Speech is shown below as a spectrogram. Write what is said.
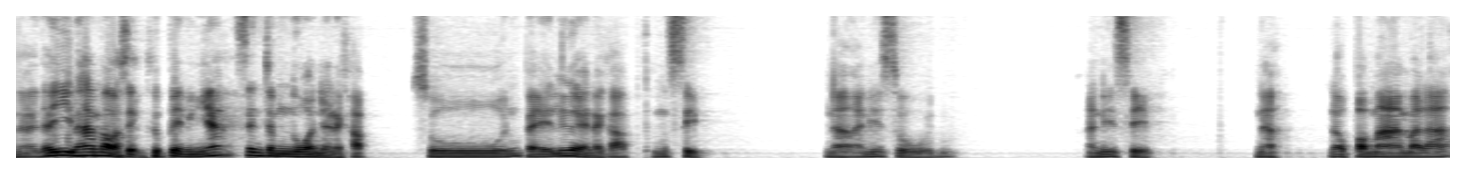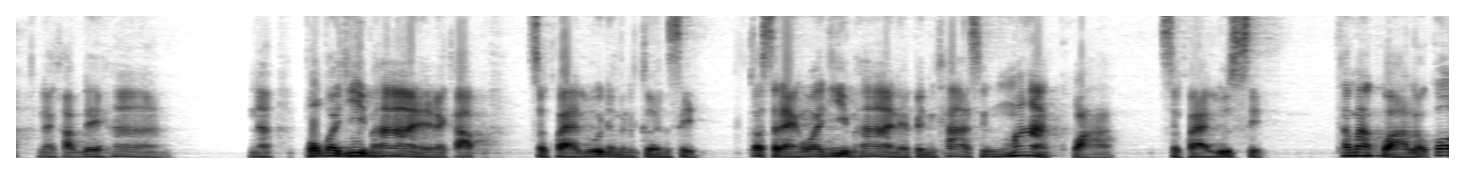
นะถ้ายี่ห้ามากกว่าสิบคือเป็นอย่างเงี้ยเส้นจำนวนเนี่ยนะครับศูนย์ไปเรื่อยนะครับถึงสิบนะอันนี้ศูนย์อันนี้สิบนะ เราประมาณมาแล้วนะครับได้ห้านะพบว่ายี่ห้าเนี่ยนะครับสแควร์รูทเนี่ยมันเกินสิบก็แสดงว่ายี่ห้าเนี่ยเป็นค่าซึ่งมากกว่าสแควร์รูทสิบถ้ามากกว่าแล้วก็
